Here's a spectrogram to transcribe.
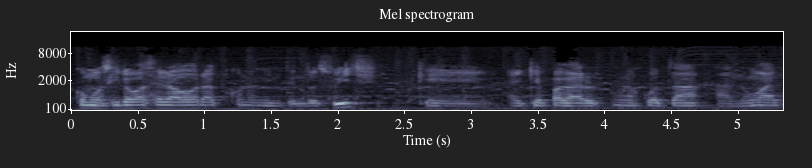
como si lo va a hacer ahora con la Nintendo Switch, que hay que pagar una cuota anual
